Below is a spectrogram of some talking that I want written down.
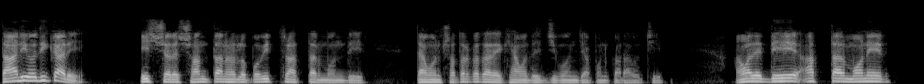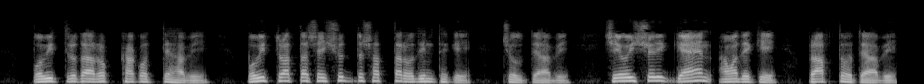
তাঁরই অধিকারে ঈশ্বরের সন্তান হল পবিত্র আত্মার মন্দির। তেমন সতর্কতা রেখে আমাদের জীবন যাপন করা উচিত। আমাদের দেহের আত্মার মনের পবিত্রতা রক্ষা করতে হবে। পবিত্র আত্মা সেই শুদ্ধ সত্তার অধীন থেকে চলতে হবে। সেই ঐশ্বরিক জ্ঞান আমাদেরকে প্রাপ্ত হতে হবে।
